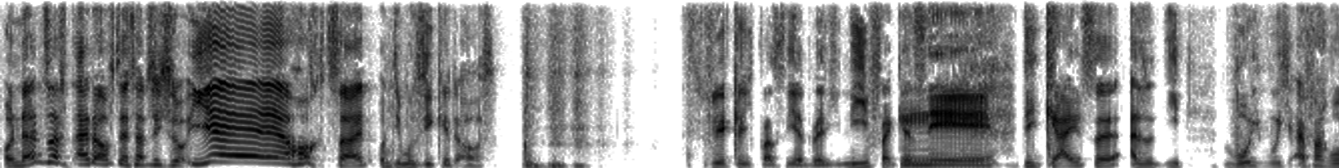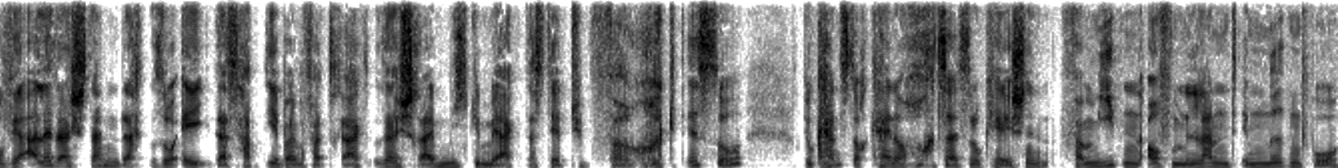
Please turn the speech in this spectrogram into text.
Und dann sagt einer auf der Tanzfläche so, yeah, Hochzeit, und die Musik geht aus. Das ist wirklich passiert, werde ich nie vergessen Nee. die geilste, also die, wo ich, wo ich einfach, wo wir alle da standen, dachten so, ey, das habt ihr beim Vertragsschreiben nicht gemerkt, dass der Typ verrückt ist so? Du kannst doch keine Hochzeitslocation vermieten auf dem Land im Nirgendwo,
